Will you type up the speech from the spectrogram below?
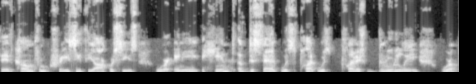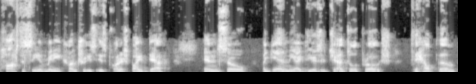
They've come from crazy theocracies where any hint of dissent was pun- was punished brutally, where apostasy in many countries is punished by death. And so, again, the idea is a gentle approach to help them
